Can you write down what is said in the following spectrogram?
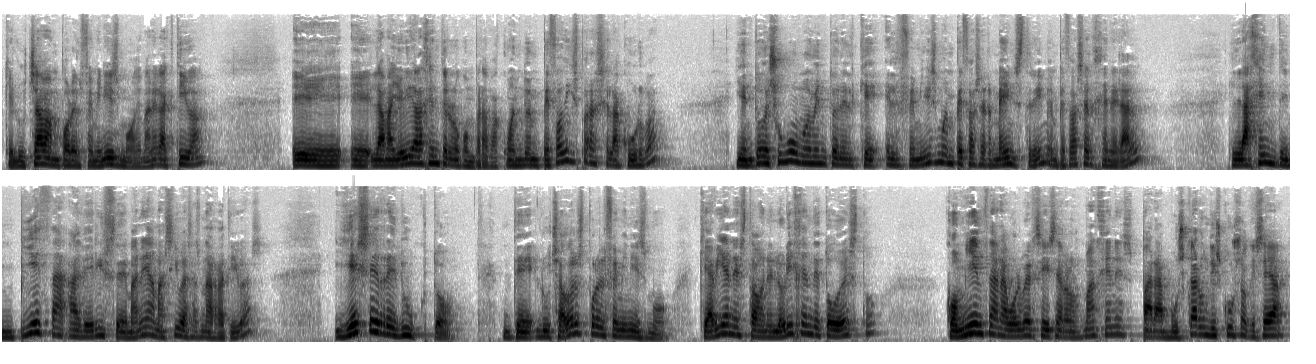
que luchaban por el feminismo de manera activa, eh, eh, la mayoría de la gente no lo compraba. Cuando empezó a dispararse la curva, y entonces hubo un momento en el que el feminismo empezó a ser mainstream, empezó a ser general, la gente empieza a adherirse de manera masiva a esas narrativas y ese reducto de luchadores por el feminismo que habían estado en el origen de todo esto comienzan a volverse a los márgenes para buscar un discurso que sea,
